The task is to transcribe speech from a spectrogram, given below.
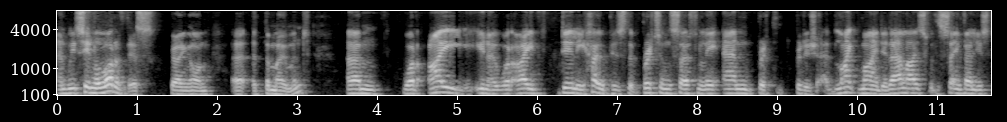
and we've seen a lot of this going on uh, at the moment. Um, what I, you know, what I dearly hope is that Britain certainly and Brit British like-minded allies with the same values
